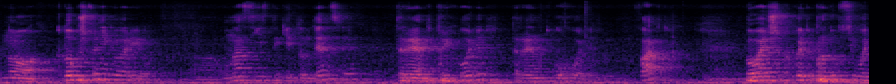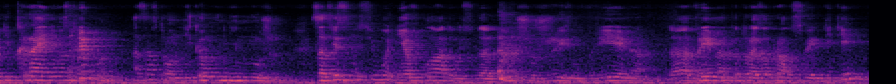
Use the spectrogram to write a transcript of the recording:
Но кто бы что ни говорил, у нас есть такие тенденции, тренд приходит, тренд уходит. Факт. Бывает, что какой-то продукт сегодня крайне востребован, а завтра он никому не нужен. Соответственно, сегодня я вкладываю сюда душу, жизнь, время, да, время, которое я забрал у своих детей,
